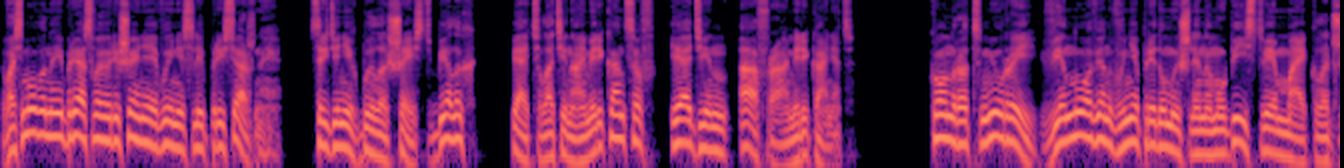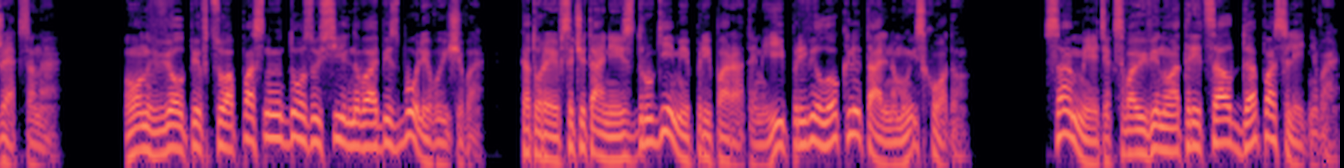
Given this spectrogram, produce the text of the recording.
8 ноября свое решение вынесли присяжные. Среди них было шесть белых, пять латиноамериканцев и один афроамериканец. Конрад Мюррей виновен в непредумышленном убийстве Майкла Джексона. Он ввел певцу опасную дозу сильного обезболивающего, которое в сочетании с другими препаратами и привело к летальному исходу. Сам медик свою вину отрицал до последнего.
